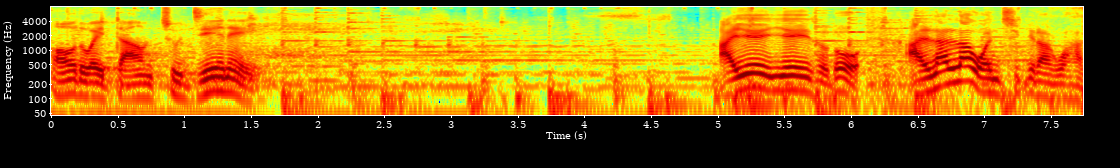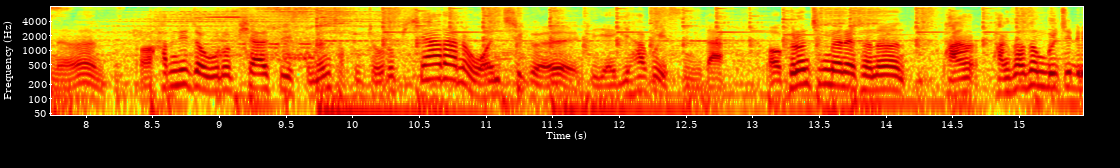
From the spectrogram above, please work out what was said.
all the way down to DNA. IAEA에서도 알랄라 원칙이라고 하는 어, 합리적으로 피할 수 있으면 적극적으로 피하라는 원칙을 얘기하고 있습니다. 어, 그런 측면에서는 방, 방사선 물질이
